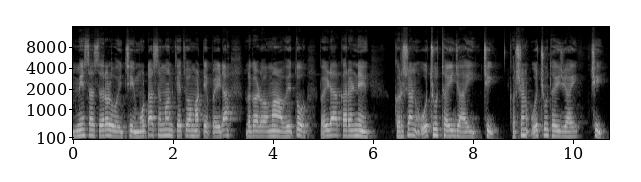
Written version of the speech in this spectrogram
હંમેશા સરળ હોય છે. મોટા સામાન ખેંચવા માટે પૈડા લગાડવામાં આવે તો પૈડા કારણે ઘર્ષણ ઓછું થઈ જાય છે. ઘર્ષણ ઓછું થઈ જાય છે.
